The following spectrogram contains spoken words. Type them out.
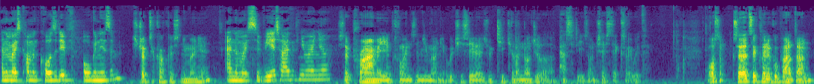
and the most common causative organism Streptococcus pneumoniae. and the most severe type of pneumonia. So primary influenza pneumonia, which you see those reticular nodular opacities on chest X-ray with. Awesome. So that's the clinical part done.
